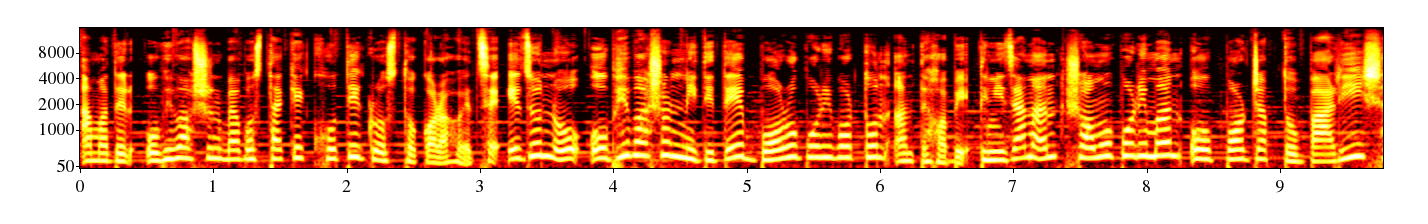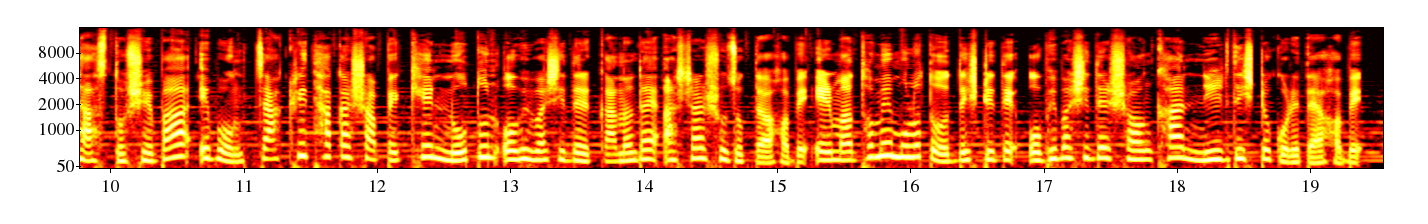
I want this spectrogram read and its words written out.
আমাদের অভিবাসন ব্যবস্থাকে ক্ষতিগ্রস্ত করা হয়েছে। এজন্য অভিবাসন নীতিতে বড় পরিবর্তন আনতে হবে। তিনি জানান, সমপরিমাণ ও পর্যাপ্ত বাড়ি, স্বাস্থ্যসেবা এবং চাকরি থাকা সাপেক্ষে নতুন অভিবাসীদের কানাডায় আসার সুযোগ দেওয়া হবে। এর মাধ্যমে মূলত দেশটিতে অভিবাসীদের সংখ্যা নির্দিষ্ট করে দেওয়া হবে।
